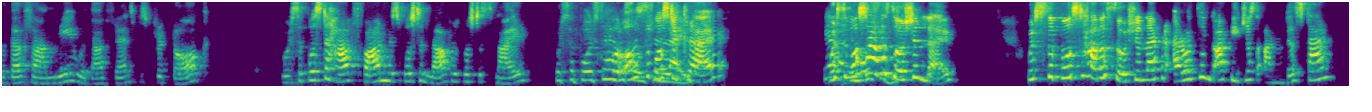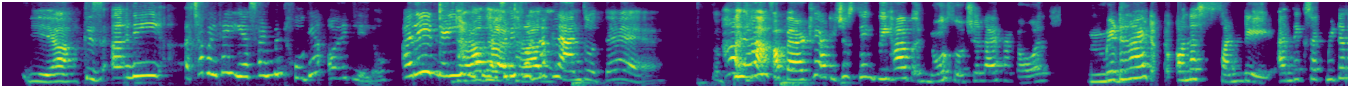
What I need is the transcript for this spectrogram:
with our family, with our friends. We're supposed to talk. We're supposed to have fun. We're supposed to laugh. We're supposed to smile. We're supposed to have We're a also social supposed life. to cry. Yeah, We're supposed to have a emotions. social life. We're supposed to have a social life, but I don't think our teachers understand Yeah, because नहीं अच्छा बेटा ये असाइनमेंट हो गया और एक ले लो अरे नहीं धड़ा- धड़ा- थोड़ा धड़ा- प्लान्स होते हैं तो Huh, yeah, plans- apparently our teachers think we have no social life at all. Midnight on a Sunday, and they expect me to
